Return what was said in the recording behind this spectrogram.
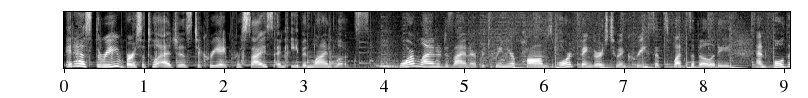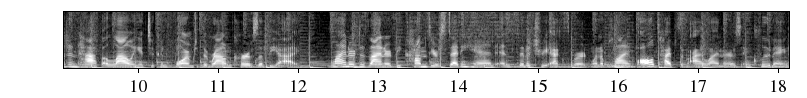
It has three versatile edges to create precise and even-lined looks. Warm Liner Designer between your palms or fingers to increase its flexibility and fold it in half allowing it to conform to the round curves of the eye. Liner Designer becomes your steady hand and symmetry expert when applying all types of eyeliners including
